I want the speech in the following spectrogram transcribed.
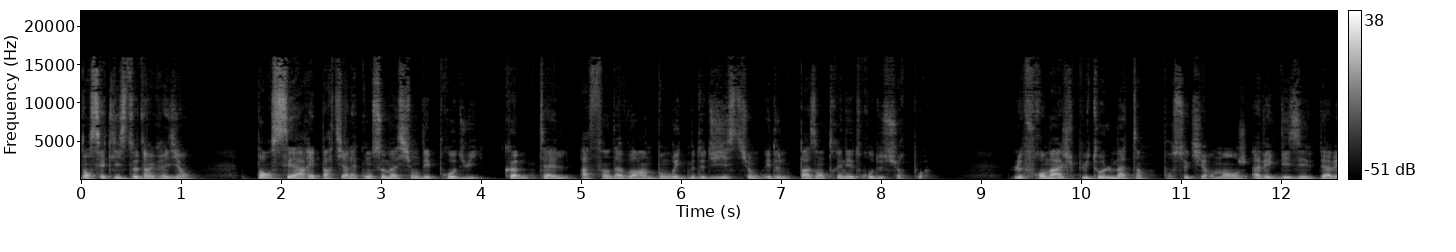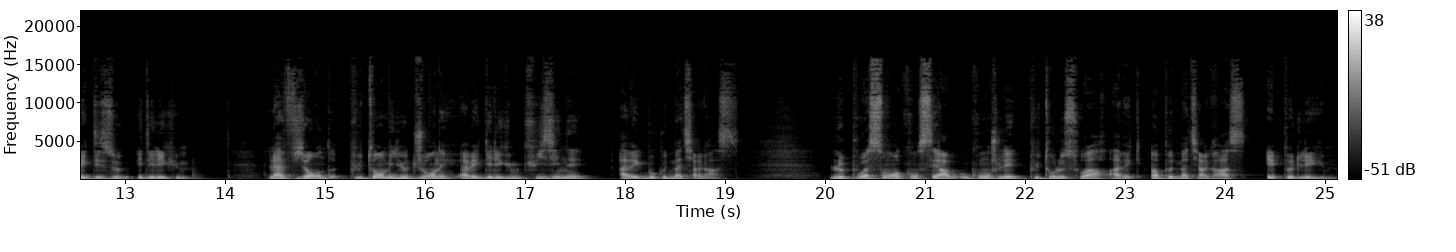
Dans cette liste d'ingrédients, pensez à répartir la consommation des produits comme tels afin d'avoir un bon rythme de digestion et de ne pas entraîner trop de surpoids. Le fromage plutôt le matin, pour ceux qui en mangent, avec des, avec des œufs et des légumes. La viande plutôt en milieu de journée, avec des légumes cuisinés, avec beaucoup de matière grasse. Le poisson en conserve ou congelé plutôt le soir, avec un peu de matière grasse et peu de légumes.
